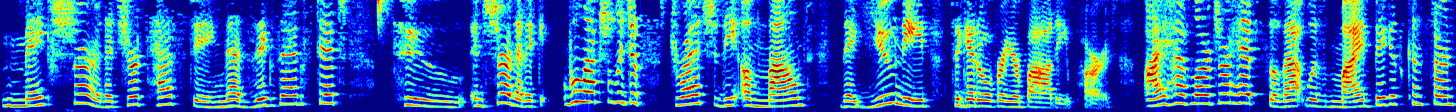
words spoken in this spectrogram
make sure that you're testing that zigzag stitch to ensure that it will actually just stretch the amount that you need to get over your body parts. I have larger hips, so that was my biggest concern.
